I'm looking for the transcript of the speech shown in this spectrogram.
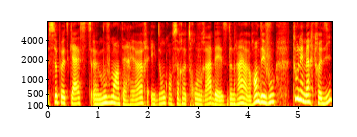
ce podcast Mouvement intérieur. Et donc, on se retrouvera, ben, se donnera rendez-vous tous les mercredis.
